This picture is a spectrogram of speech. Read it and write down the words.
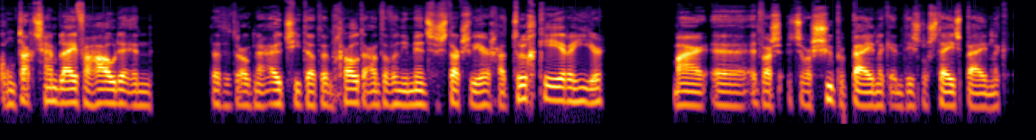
contact zijn blijven houden. En dat het er ook naar uitziet dat een groot aantal van die mensen straks weer gaat terugkeren hier. Maar uh, het, was, het was super pijnlijk en het is nog steeds pijnlijk.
